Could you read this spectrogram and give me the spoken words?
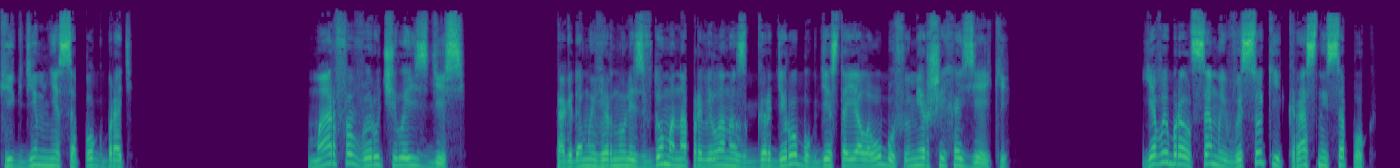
«И где мне сапог брать?» Марфа выручила и здесь. Когда мы вернулись в дом, она провела нас к гардеробу, где стояла обувь умершей хозяйки я выбрал самый высокий красный сапог.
